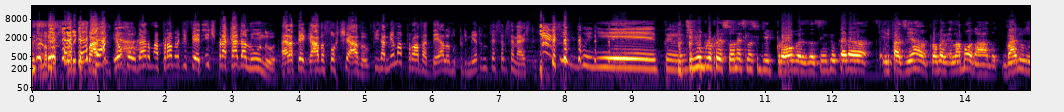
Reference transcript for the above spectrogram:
Uma professora que. Eu vou dar uma prova diferente pra cada aluno. Aí ela pegava, sorteava. Eu fiz a mesma prova dela no primeiro e no terceiro semestre. Que bonito. Tive um professor nesse lance de provas, assim, que o cara, ele fazia prova elaborada, vários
